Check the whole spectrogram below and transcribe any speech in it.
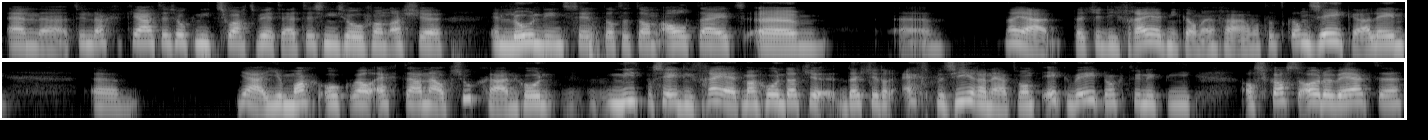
En uh, toen dacht ik, ja, het is ook niet zwart-wit. Het is niet zo van als je in loondienst zit, dat het dan altijd, um, uh, nou ja, dat je die vrijheid niet kan ervaren. Want dat kan zeker. Alleen, ja, je mag ook wel echt daarna op zoek gaan. Gewoon niet per se die vrijheid, maar gewoon dat je, dat je er echt plezier aan hebt. Want ik weet nog, toen ik die als gastouder werkte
